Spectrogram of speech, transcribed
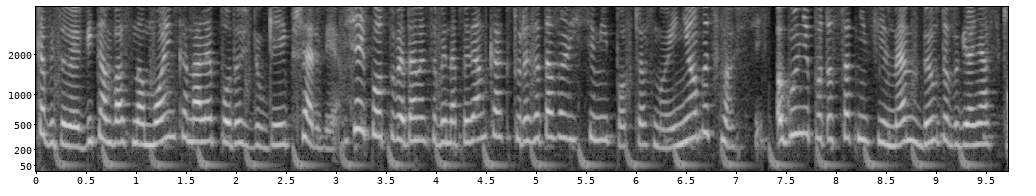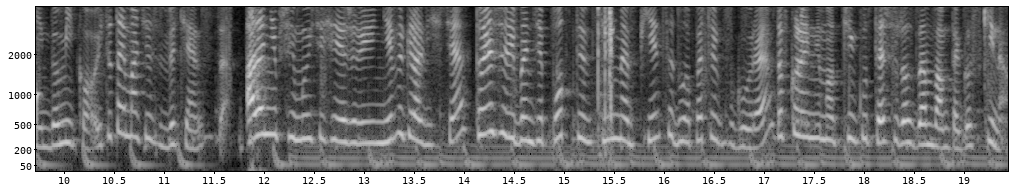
Hejka widzowie, witam was na moim kanale po dość długiej przerwie. Dzisiaj poodpowiadamy sobie na pytanka, które zadawaliście mi podczas mojej nieobecności. Ogólnie pod ostatnim filmem był do wygrania skin do Miko i tutaj macie zwycięzcę. Ale nie przejmujcie się, jeżeli nie wygraliście, to jeżeli będzie pod tym filmem 500 łapeczek w górę, to w kolejnym odcinku też rozdam wam tego skina.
